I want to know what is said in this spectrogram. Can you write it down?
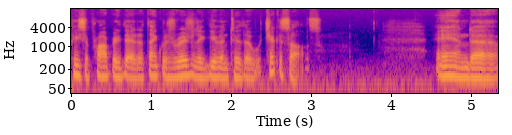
piece of property that I think was originally given to the Chickasaws. And uh,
